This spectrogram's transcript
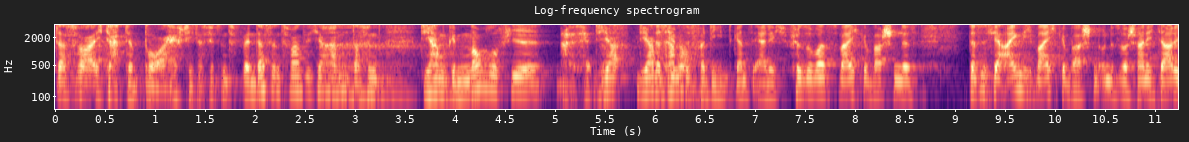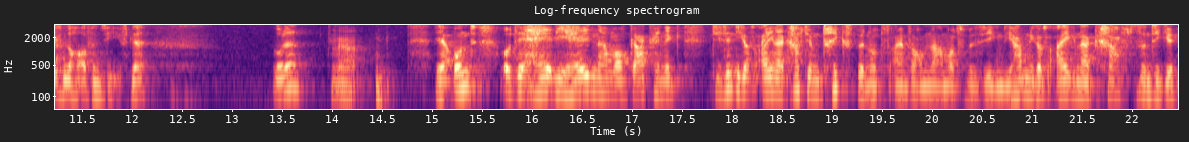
Das war, ich dachte, boah, heftig, das wird in, wenn das in 20 Jahren, das sind, die haben genauso viel, Ah, das die, sie- die haben, das haben genau, sie verdient, ganz ehrlich. Für sowas Weichgewaschenes. Das ist ja eigentlich weichgewaschen und ist wahrscheinlich dadurch noch offensiv, ne? Oder? Ja. Ja, und, und der Hel die Helden haben auch gar keine, die sind nicht aus eigener Kraft, die haben Tricks benutzt, einfach um Namor zu besiegen. Die haben nicht aus eigener Kraft, sind die,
